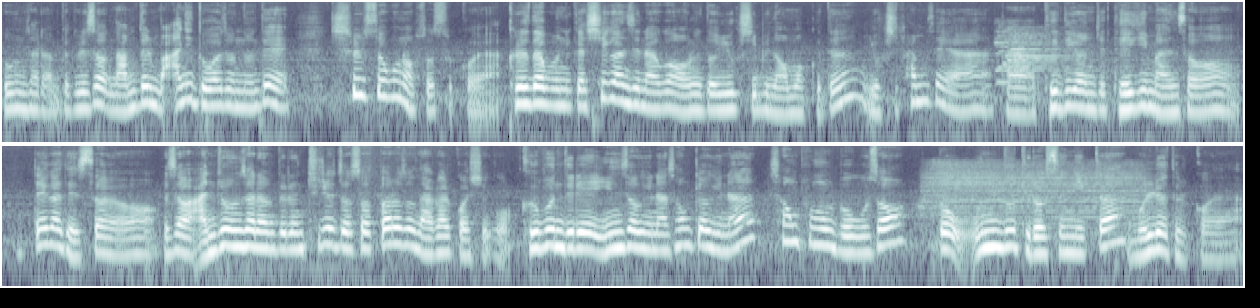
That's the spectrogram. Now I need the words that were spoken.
좋은 사람들. 그래서 남들 많이 도와줬는데 실속은 없었을 거야. 그러다 보니까 시간 지나고 어느덧 60이 넘었거든. 63세야. 다 드디어 이제 대기 만성 때가 됐어요. 그래서 안 좋은 사람들은 추려져서 떨어져 나갈 것이고 그분들의 인성이나 성격이나 성품을 보고서 또 운도 들었으니까 몰려들 거야.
